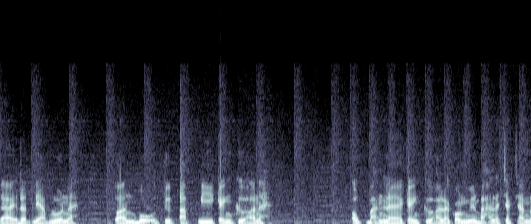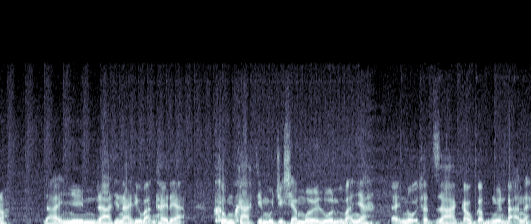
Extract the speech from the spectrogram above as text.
Đấy, rất đẹp luôn này. Toàn bộ từ tắp bi cánh cửa này. Ốc bản lề cánh cửa là còn nguyên bản là chắc chắn rồi. Đấy, nhìn ra thế này thì các bạn thấy đây ạ. Không khác gì một chiếc xe mới luôn các bạn nhé. Đấy, nội thất da cao cấp nguyên bản này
